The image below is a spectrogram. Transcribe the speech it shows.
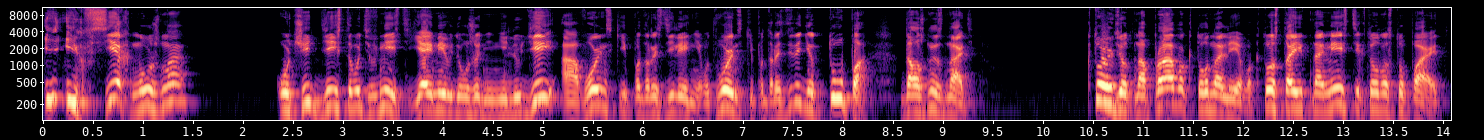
И их всех нужно учить действовать вместе. Я имею в виду уже не людей, а воинские подразделения. Вот воинские подразделения тупо должны знать, кто идет направо, кто налево, кто стоит на месте, кто наступает.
